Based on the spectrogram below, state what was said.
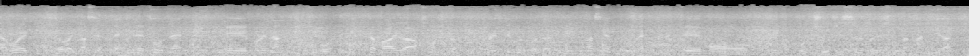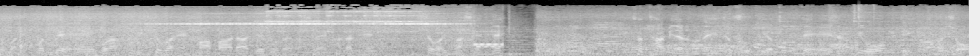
名古屋駅に人がいませんね、え当然、えー、これ亡き1号で行った場合はその人に帰ってくることはできませんのでね、えー、もう計画を中止するというそんな感じなんでしょうかねこうやって、えご覧の通り人がねまばらでございますねかなりね人がいませんね。さあターミナルのね風景を撮って、えー、鳴き号を見ていきましょう、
